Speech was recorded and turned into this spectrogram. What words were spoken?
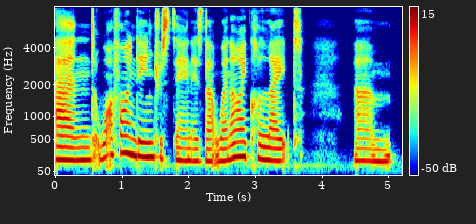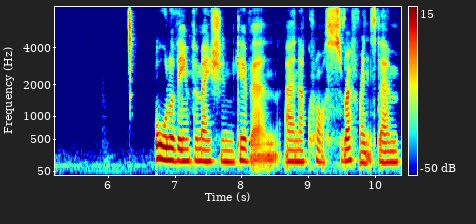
and what I find interesting is that when I collate um, all of the information given and I cross reference them,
